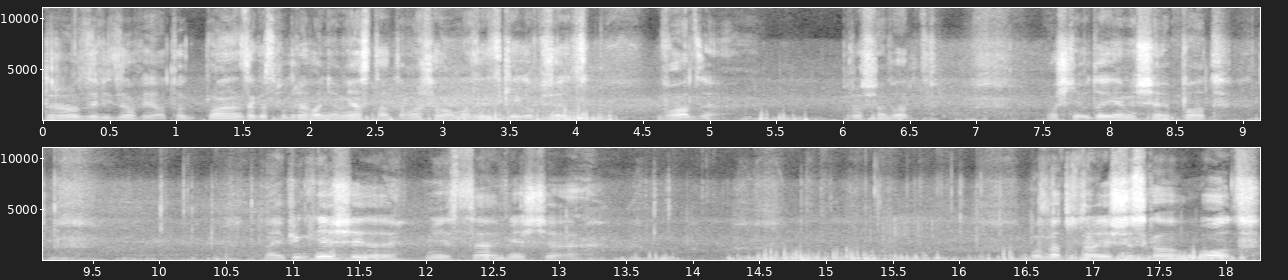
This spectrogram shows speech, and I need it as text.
Drodzy widzowie, oto plan zagospodarowania miasta Tomaszowa Mazowieckiego przez władzę. Proszę bardzo. Właśnie udajemy się pod najpiękniejsze miejsce w mieście. Można tu znaleźć wszystko. Od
